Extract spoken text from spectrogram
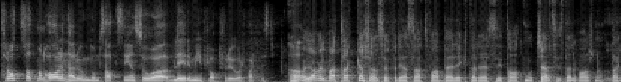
trots att man har den här ungdomssatsningen så blir det min flopp för i år faktiskt. Och jag vill bara tacka Chelsea för det så att Fabbe riktade citat mot Chelsea istället för Arsenal. Tack.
